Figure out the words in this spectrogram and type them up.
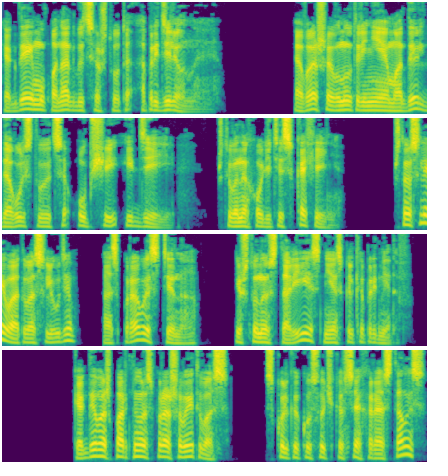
когда ему понадобится что-то определенное. Ваша внутренняя модель довольствуется общей идеей, что вы находитесь в кофейне что слева от вас люди, а справа стена, и что на столе есть несколько предметов. Когда ваш партнер спрашивает вас, сколько кусочков сахара осталось,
